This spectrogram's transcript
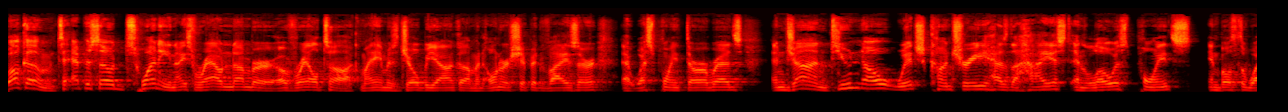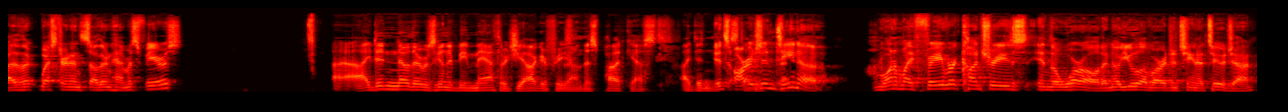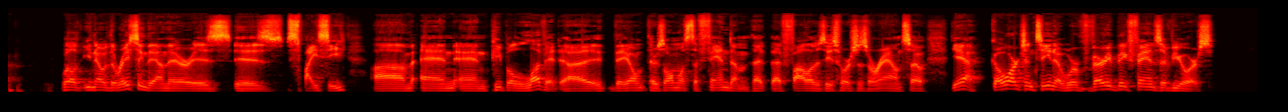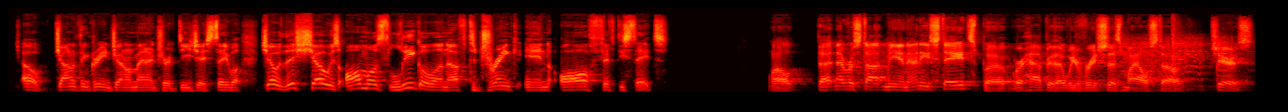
Welcome to episode 20, nice round number of Rail Talk. My name is Joe Bianca. I'm an ownership advisor at West Point Thoroughbreds. And Jon, do you know which country has the highest and lowest points in both the weather, Western and Southern hemispheres? I didn't know there was going to be math or geography on this podcast. I didn't. It's Argentina, one of my favorite countries in the world. I know you love Argentina too, Jon. Well, you know the racing down there is is spicy, um, and and people love it. Uh, they there's almost a fandom that that follows these horses around. So yeah, go Argentina. We're very big fans of yours. Oh, Jonathan Green, general manager at DJ Stable. Joe, this show is almost legal enough to drink in all 50 states. Well, that never stopped me in any states, but we're happy that we've reached this milestone. Cheers.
